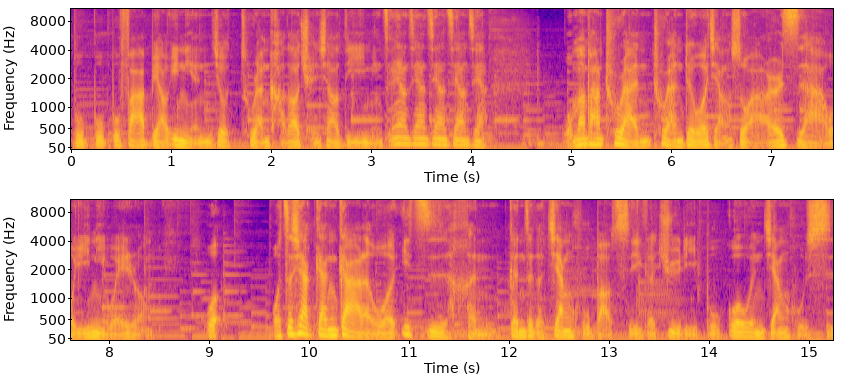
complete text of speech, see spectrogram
不不不发飙，一年就突然考到全校第一名，怎样怎样怎样怎样怎样？我妈妈突然突然对我讲说啊，儿子啊，我以你为荣。我我这下尴尬了，我一直很跟这个江湖保持一个距离，不过问江湖事。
